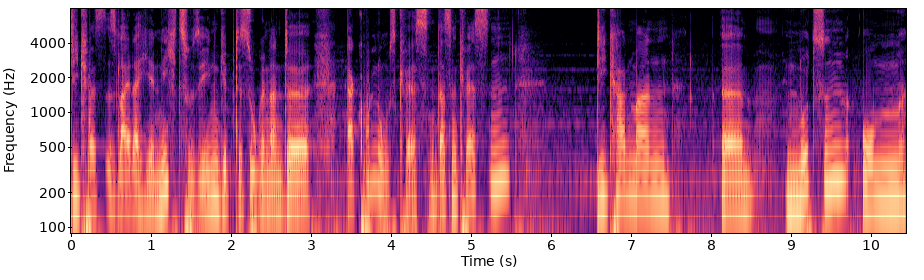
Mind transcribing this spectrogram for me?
die Quest ist leider hier nicht zu sehen, gibt es sogenannte Erkundungsquesten. Das sind Questen, die kann man äh, nutzen, um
